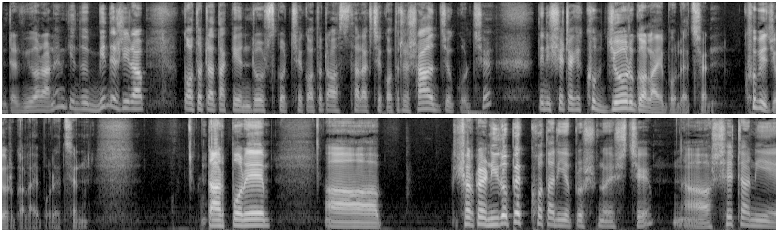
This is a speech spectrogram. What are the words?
ইন্টারভিউয়ার আনেন, কিন্তু বিদেশিরা কতটা তাকে এন্ডোর্স করছে, কতটা আস্থা রাখছে, কতটা সাহায্য করছে, তিনি সেটাকে খুব জোর গলায় বলেছেন, খুবই জোর গলায় বলেছেন। তারপরে সরকারের নিরপেক্ষতা নিয়ে প্রশ্ন এসছে। সেটা নিয়ে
